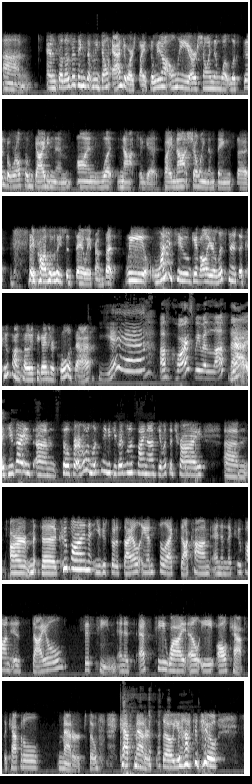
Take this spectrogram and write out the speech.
um and so those are things that we don't add to our site. So we not only are showing them what looks good, but we're also guiding them on what not to get by not showing them things that they probably should stay away from. But we wanted to give all your listeners a coupon code if you guys are cool with that. Yeah. Of course, we would love that. Yeah, if you guys, um, so for everyone listening, if you guys want to sign up, give us a try. Um, our the coupon you just go to styleandselect.com and then the coupon is style 15 and it's S T Y L E all caps. The capitals matter. So caps matters. so you have to do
